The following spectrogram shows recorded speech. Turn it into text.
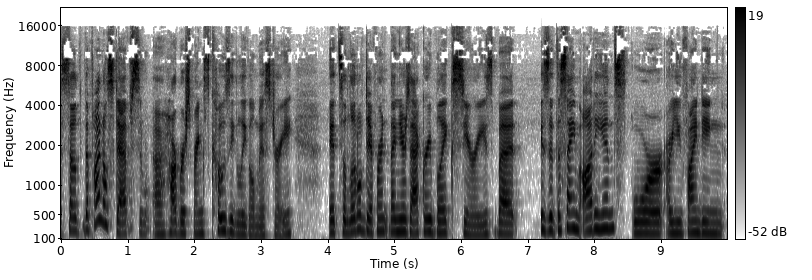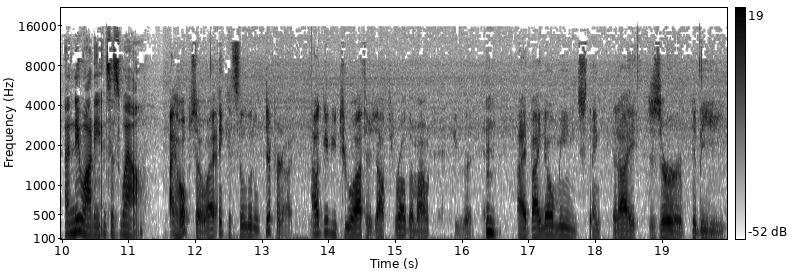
So the final steps, uh, Harbor Springs cozy legal mystery. It's a little different than your Zachary Blake series, but is it the same audience or are you finding a new audience as well? I hope so. I think it's a little different. I'll give you two authors. I'll throw them out at you. And I by no means think that I deserve to be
